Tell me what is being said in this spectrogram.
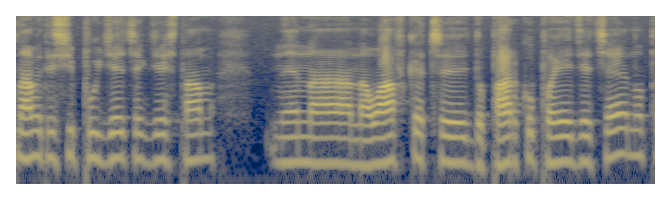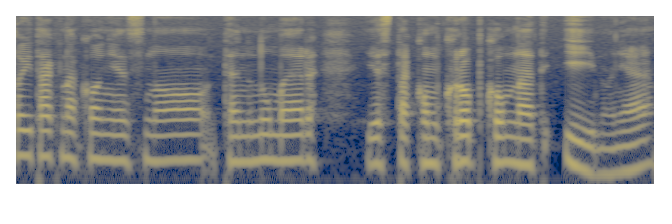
nawet jeśli pójdziecie gdzieś tam na, na ławkę czy do parku pojedziecie, no to i tak na koniec no ten numer jest taką kropką nad i, no nie,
